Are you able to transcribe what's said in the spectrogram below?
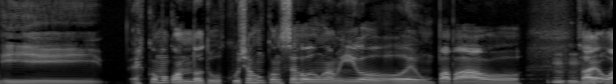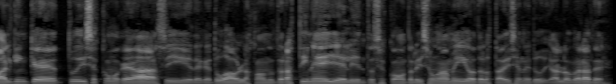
y es como cuando tú escuchas un consejo de un amigo o de un papá o, ¿sabes? O alguien que tú dices como que, ah, sí, ¿de qué tú hablas? Cuando tú eras teenager y entonces cuando te lo dice un amigo te lo está diciendo y tú, diablo, espérate.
